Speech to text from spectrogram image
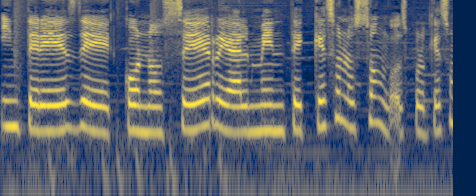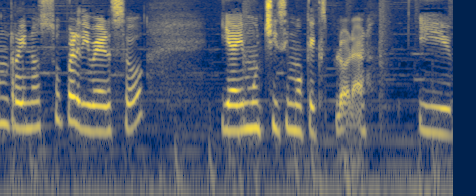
interés de conocer realmente qué son los hongos, porque es un reino súper diverso y hay muchísimo que explorar. Y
